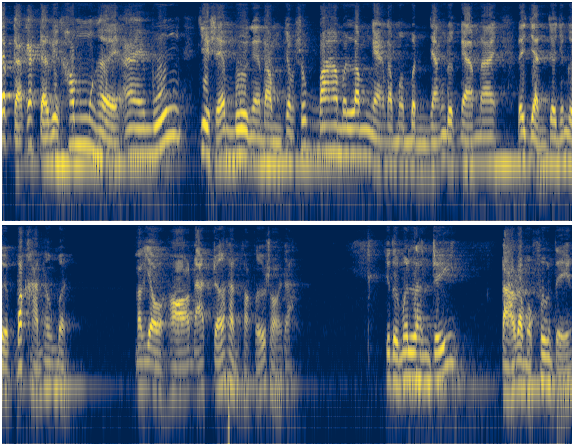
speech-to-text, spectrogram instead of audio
tất cả các trại viên không hề ai muốn chia sẻ 10.000 đồng trong số 35.000 đồng mà mình nhận được ngày hôm nay để dành cho những người bất hạnh hơn mình. Mặc dù họ đã trở thành phật tử rồi đó. Chúng tôi mới lanh trí tạo ra một phương tiện.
